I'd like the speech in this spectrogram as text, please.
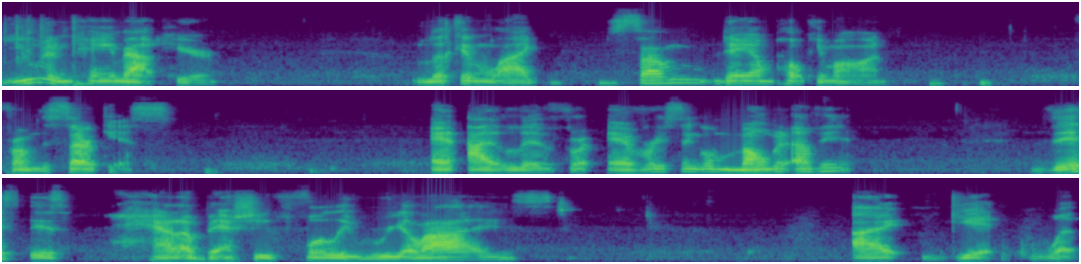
You done came out here looking like some damn Pokemon from the circus. And I live for every single moment of it. This is Hana Beshie fully realized. I get what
